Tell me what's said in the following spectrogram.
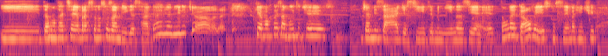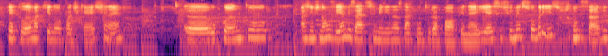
e dá vontade de sair abraçando suas amigas, sabe? Ai, minha amiga te ama, que é uma coisa muito de, de amizade, assim, entre meninas, e é, é tão legal ver isso no cinema, a gente reclama aqui no podcast, né? Ah, o quanto a gente não vê amizades femininas na cultura pop, né? E esse filme é sobre isso, sabe?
